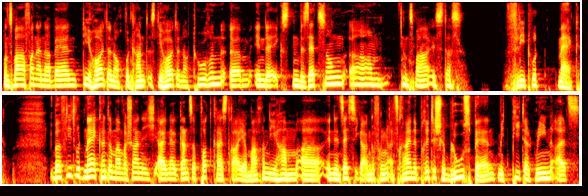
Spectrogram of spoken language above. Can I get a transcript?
Und zwar von einer Band, die heute noch bekannt ist, die heute noch touren, ähm, in der x-ten Besetzung. Ähm, und zwar ist das Fleetwood Mac. Über Fleetwood Mac könnte man wahrscheinlich eine ganze Podcast-Reihe machen. Die haben äh, in den 60er angefangen als reine britische Bluesband mit Peter Green als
